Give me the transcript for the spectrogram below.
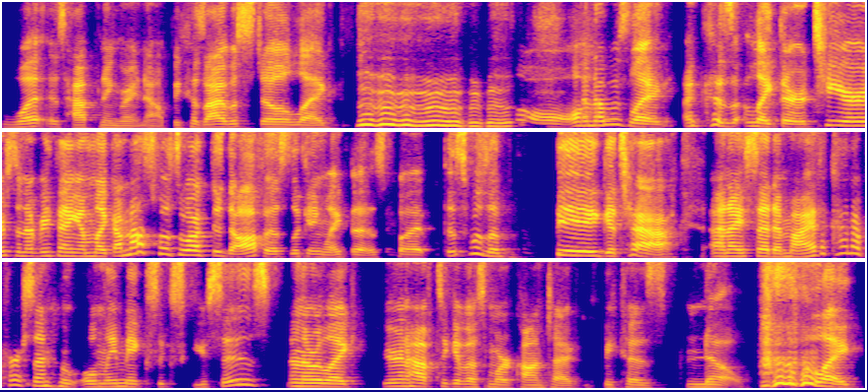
"What is happening right now?" Because I was still like and I was like, because like there are tears and everything. I'm like, I'm not supposed to walk through the office looking like this, but this was a big attack. And I said, Am I the kind of person who only makes excuses? And they were like, You're gonna have to give us more context because no. like,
